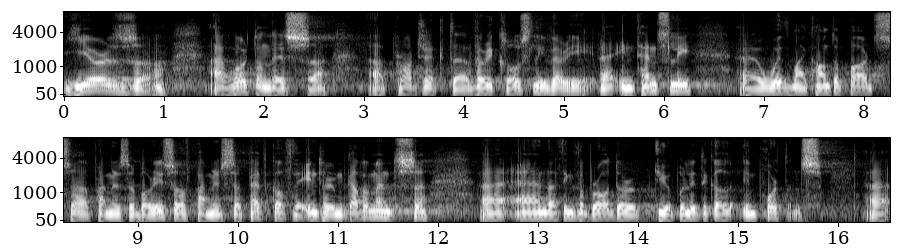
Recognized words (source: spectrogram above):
years. I've worked on this project very closely, very intensely. Uh, with my counterparts, uh, Prime Minister Borisov, Prime Minister Petkov, the interim governments, uh, and I think the broader geopolitical importance uh,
